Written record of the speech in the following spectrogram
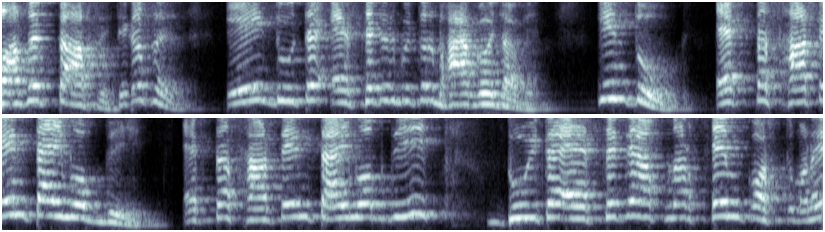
বাজেটটা আছে, ঠিক আছে? এই দুইটা অ্যাসেটের ভিতরে ভাগ হয়ে যাবে। কিন্তু একটা সার্টেন টাইম অবধি, একটা সার্টেন টাইম অবধি দুইটা অ্যাসেটে আপনার সেম কস্ট মানে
